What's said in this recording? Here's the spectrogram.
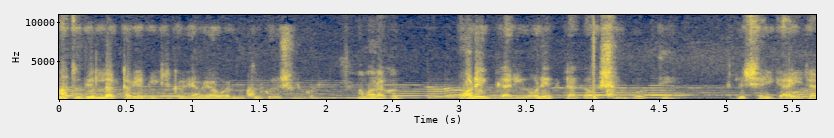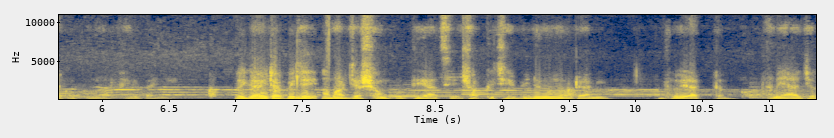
মাত্র দেড় লাখ টাকায় বিক্রি করে আমি আবার নতুন করে শুরু করি। আমার এখন অনেক গাড়ি অনেক টাকা সম্পত্তি। কিন্তু সেই গাড়িটা কখনো আর ফিরে পাইনি। ওই গাড়িটা পেলে আমার যা সম্পত্তি আছে সবকিছুর বিনিময়ে ওটা আমি ধরে রাখতাম। আমি আজও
